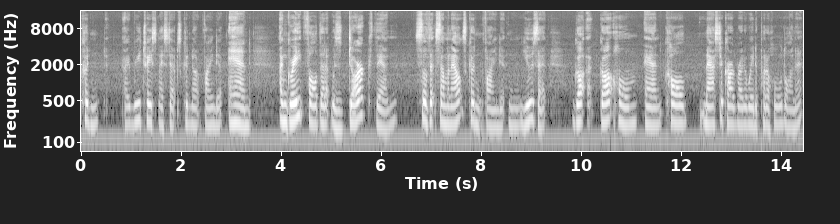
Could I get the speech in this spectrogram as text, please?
couldn't. I retraced my steps, could not find it. And I'm grateful that it was dark then so that someone else couldn't find it and use it. Got got home and called MasterCard right away to put a hold on it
